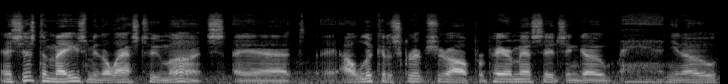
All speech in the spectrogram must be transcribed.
And it's just amazed me the last two months at I'll look at a scripture, I'll prepare a message and go, man, you know,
